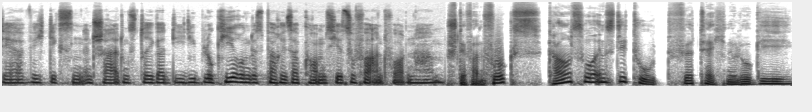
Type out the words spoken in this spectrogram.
der wichtigsten Entscheidungsträger, die die Blockierung des Pariser Abkommens hier zu verantworten haben. Stefan Fuchs, Karlsruher Institut für Technologie.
